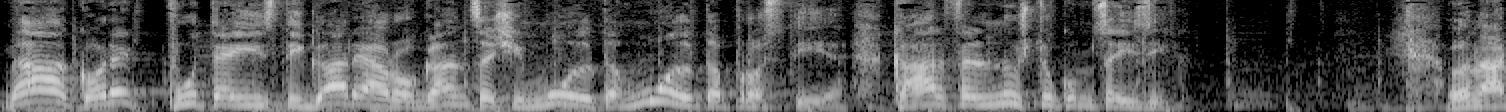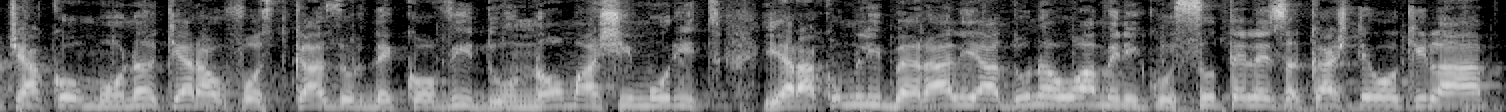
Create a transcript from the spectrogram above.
Da, corect, putea instigare, aroganță și multă, multă prostie Că altfel nu știu cum să-i zic în acea comună chiar au fost cazuri de COVID, un om a și murit Iar acum liberalii adună oamenii cu sutele să caște ochii la,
